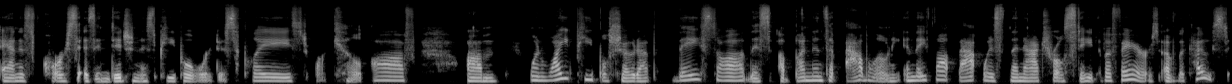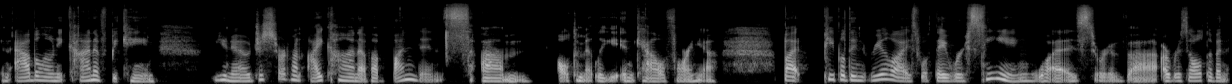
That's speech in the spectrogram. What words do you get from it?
and of course as indigenous people were displaced or killed off um, when white people showed up, they saw this abundance of abalone and they thought that was the natural state of affairs of the coast. And abalone kind of became, you know, just sort of an icon of abundance um, ultimately in California. But people didn't realize what they were seeing was sort of uh, a result of an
